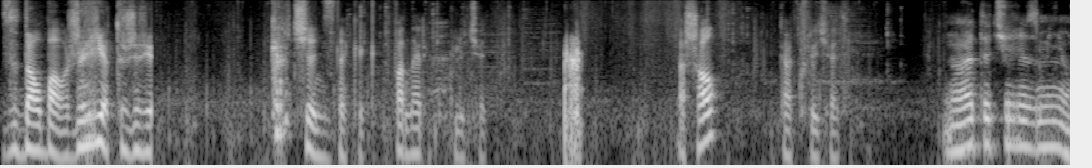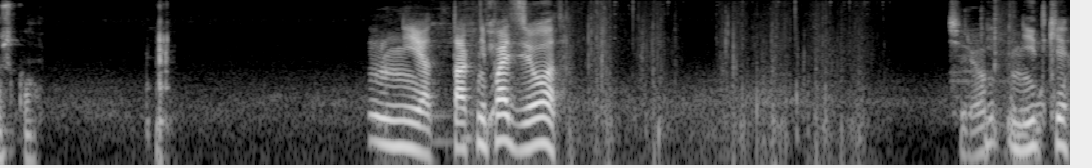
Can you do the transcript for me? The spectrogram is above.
Задолбал, жрет жрет. Короче, я не знаю, как фонарик включать. Нашел? Как включать? Ну, это через менюшку. Нет, так не пойдет. Нитки.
